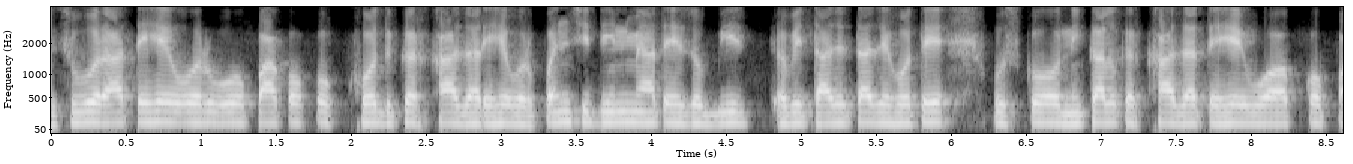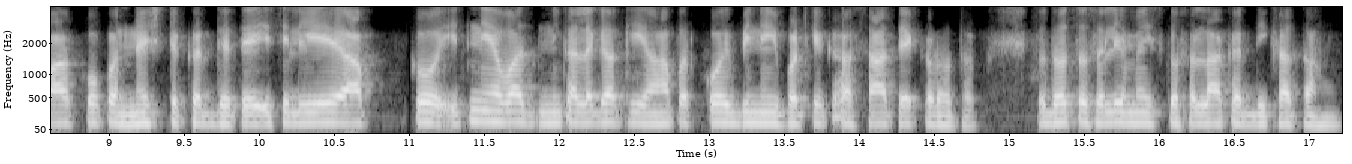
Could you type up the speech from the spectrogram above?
सूअर आते हैं और वो पाकों को खोद कर खा जाते हैं और पंछी दिन में आते हैं, जो बीज अभी ताज़े ताज़े होते हैं, उसको निकाल कर खा जाते हैं, वो आपको पाकों को नष्ट कर देते हैं। इसलिए आप को इतनी आवाज़ निकालेगा कि यहाँ पर कोई भी नहीं भटकेगा सात एकड़ों तक। तो दोस्तों, चलिए मैं इसको सलाह कर दिखाता हूँ।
